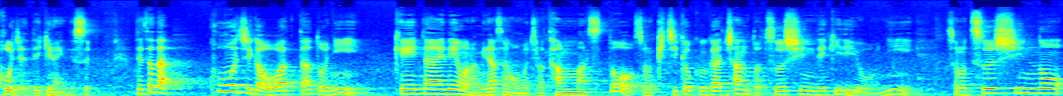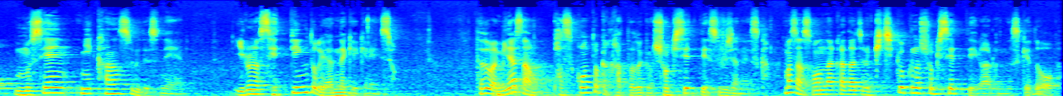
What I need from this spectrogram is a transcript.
工事はできないんです。でただ工事が終わった後に携帯電話の皆さんがお持ちの端末とその基地局がちゃんと通信できるようにその通信の無線に関するですねいろんなセッティングとかやんなきゃいけないんですよ。例えば皆さんパソコンとか買った時も初期設定するじゃないですか。まさにそんな形の基地局の初期設定があるんですけど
